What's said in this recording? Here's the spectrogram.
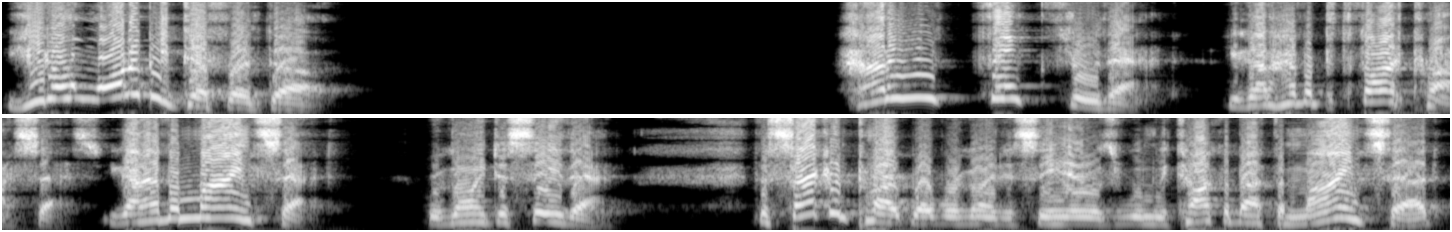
you don't want to be different though. How do you think through that? You gotta have a thought process. You gotta have a mindset. We're going to see that. The second part, what we're going to see here is when we talk about the mindset,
